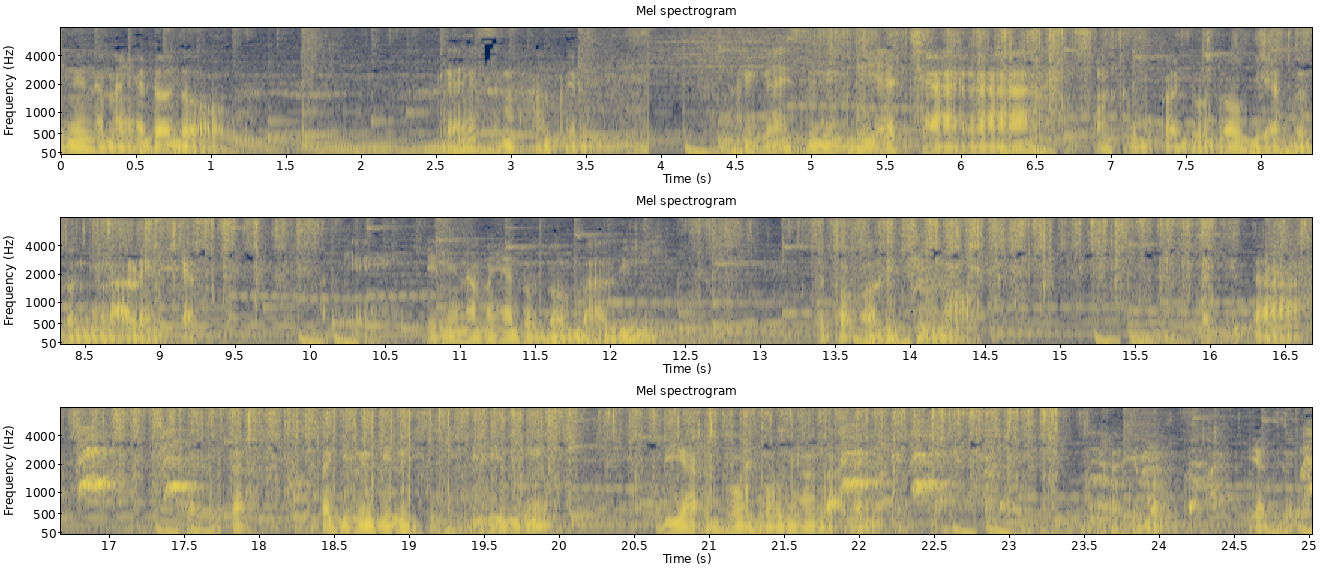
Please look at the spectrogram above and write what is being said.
Ini namanya dodo kayaknya hampir. Oke guys ini dia cara untuk buka dodol biar dodolnya nggak lengket. Oke ini namanya dodol Bali dodol original. Kita kita putar kita giling-giling seperti ini biar dodolnya nggak lengket guys. Kita coba buka lihat dulu.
